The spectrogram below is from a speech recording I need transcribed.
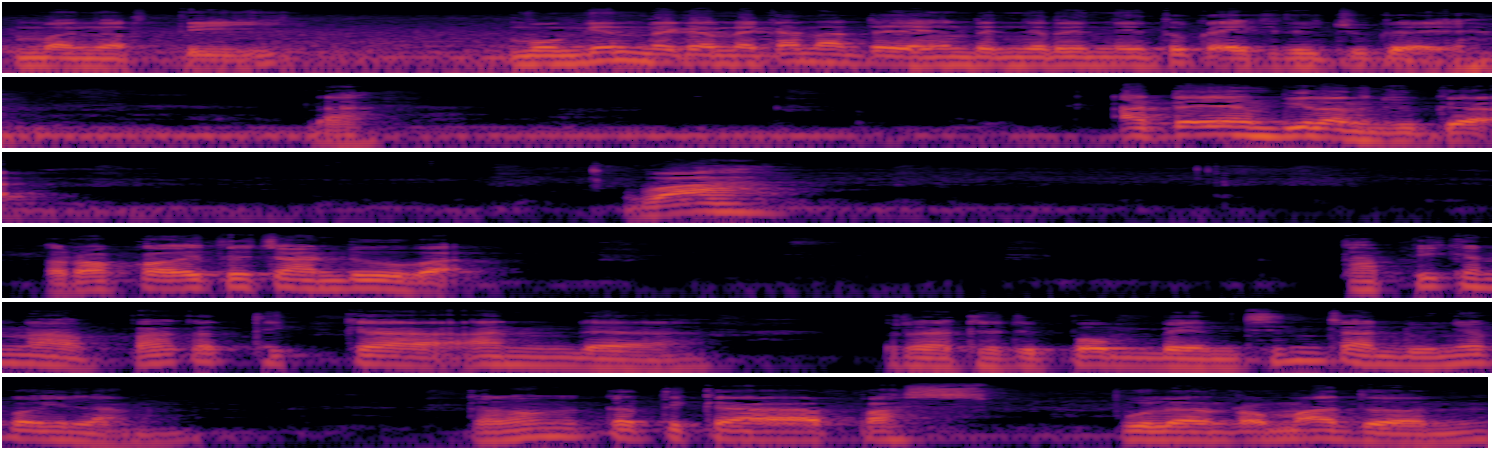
mengerti? Mungkin rekan-rekan ada yang dengerin itu kayak gitu juga ya. Nah, ada yang bilang juga, wah, rokok itu candu, Pak. Tapi kenapa ketika Anda berada di pom bensin candunya kok hilang? Kalau ketika pas bulan Ramadan,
